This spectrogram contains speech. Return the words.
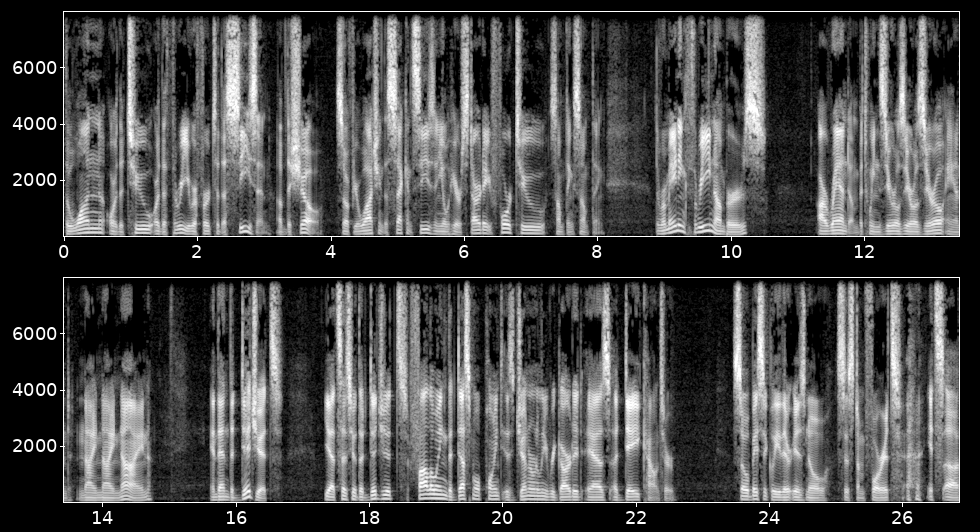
The 1 or the 2 or the 3 refer to the season of the show. So if you're watching the second season, you'll hear Stardate 42 something something. The remaining three numbers are random between 000 and 999. And then the digit, yeah, it says here the digit following the decimal point is generally regarded as a day counter. So basically, there is no system for it. it's uh,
